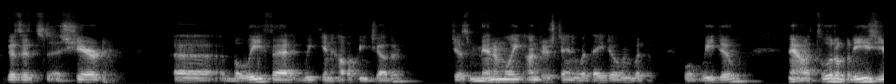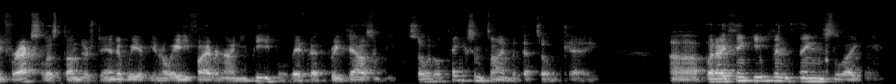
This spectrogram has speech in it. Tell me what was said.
because it's a shared uh, belief that we can help each other. Just minimally understanding what they do and what what we do. Now it's a little bit easier for Excellis to understand it. We have you know 85 or 90 people. They've got 3,000 people, so it'll take some time, but that's okay. Uh, but I think even things like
